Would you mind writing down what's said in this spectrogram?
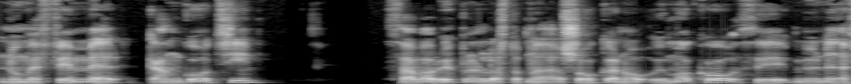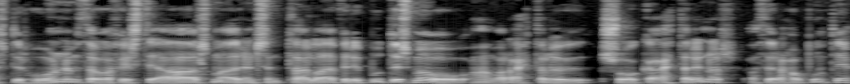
Númið 5 er Gangochi Það var uppröndilega stopnað að Sokan á Umako því munið eftir honum það var fyrsti aðalsmaðurinn sem talaði fyrir bútisma og hann var ættarhauð Soka ættarinnar á þeirra hápunkti.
